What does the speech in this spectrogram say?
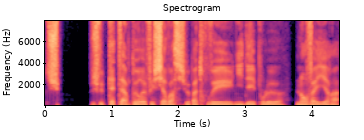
je, vais peut-être un peu réfléchir, voir si je peux pas trouver une idée pour le, l'envahir,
